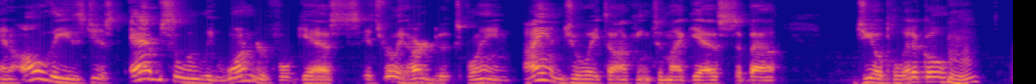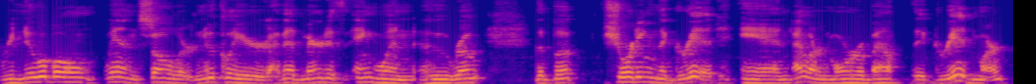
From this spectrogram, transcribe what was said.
and all these just absolutely wonderful guests. It's really hard to explain. I enjoy talking to my guests about geopolitical, mm-hmm. renewable, wind, solar, nuclear. I've had Meredith Angwin, who wrote the book Shorting the Grid, and I learned more about the grid, Mark,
